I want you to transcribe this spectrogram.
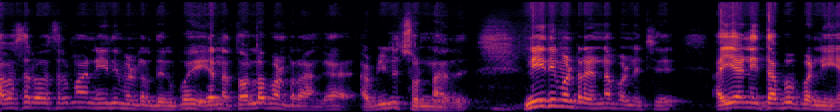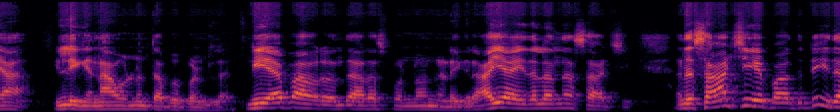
அவசர அவசரமாக நீதிமன்றத்துக்கு போய் என்னை தொல்லை பண்ணுறாங்க அப்படின்னு சொன்னார். நீதிமன்றம் என்ன பண்ணுச்சு? ஐயா நீ தப்பு பண்ணியா? இல்லைங்க நான் ஒன்றும் தப்பு பண்ணல. நீ ஏப்பா அவரை வந்து அரெஸ்ட் பண்ணோன்னு நினைக்கிறேன் ஐயா இதெல்லாம் தான் சாட்சி. அந்த சாட்சியை பார்த்துட்டு இது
